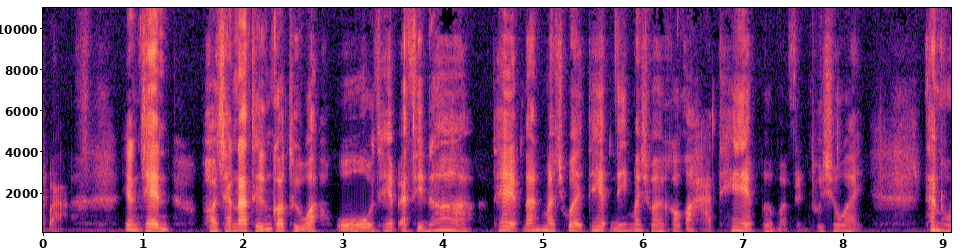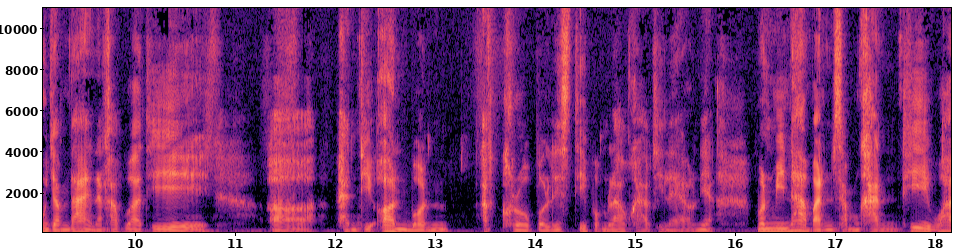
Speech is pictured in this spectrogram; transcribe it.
พอะ่ะ อย่างเช่น พอชนะถึงก็ถือว่า โอ้ เทพแอธินาเทพนั้นมาช่วยเทพนี้มาช่วยเขาก็หาเทพเพื่อมาเป็นผู้ช่วย ท่านคงจำได้นะครับว่าที่พาร์เธนอนบนอะโครโพลิสที่ผมเล่าคราวที่แล้วเนี่ยมันมีหน้าบันสำคัญที่ว่า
